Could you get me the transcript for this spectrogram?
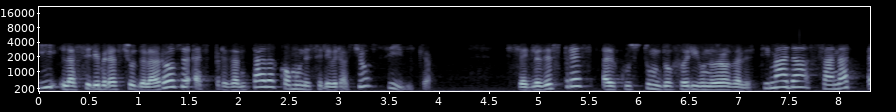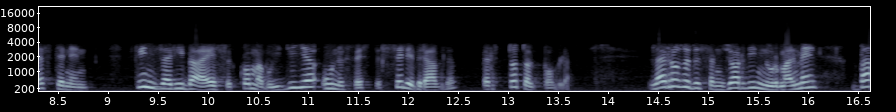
i la celebració de la rosa és presentada com una celebració cívica. Segle després, el costum d'oferir una rosa a l'estimada s'ha anat estenent, fins a arribar a ser, com avui dia, una festa celebrable per tot el poble. La rosa de Sant Jordi normalment va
